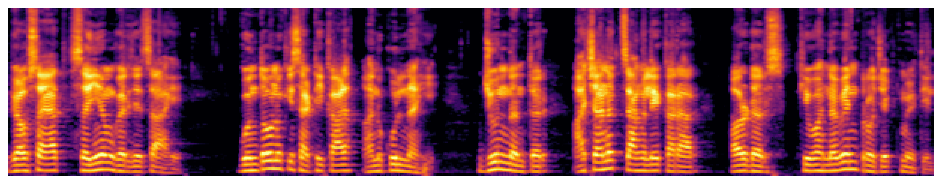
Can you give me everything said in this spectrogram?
व्यवसायात संयम गरजेचा आहे. गुंतवणुकीसाठी काळ अनुकूल नाही. जूननंतर अचानक चांगले करार ऑर्डर्स किंवा नवीन प्रोजेक्ट मिळतील.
